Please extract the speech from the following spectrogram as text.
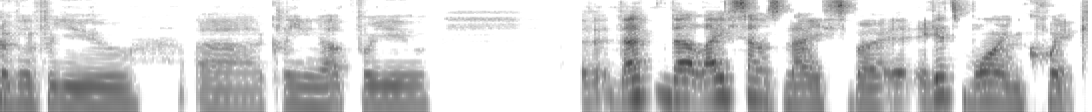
cooking for you, uh, cleaning up for you. That that life sounds nice, but it, it gets boring quick,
